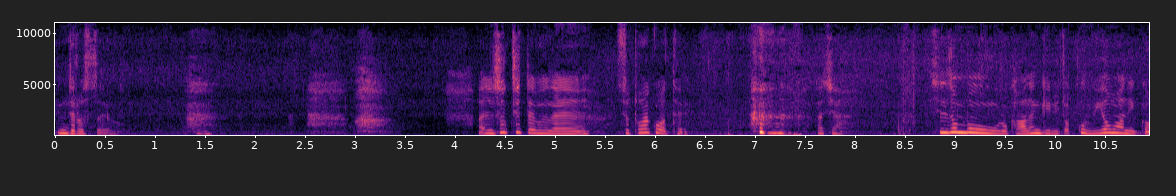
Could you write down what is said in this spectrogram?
힘들었어요. 아니 숙취 때문에 진짜 토할 것 같아. 가자. 신선봉으로 가는 길이 조금 위험하니까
